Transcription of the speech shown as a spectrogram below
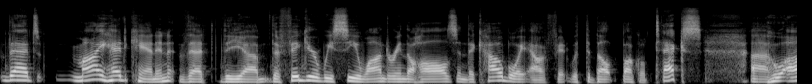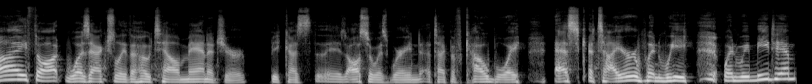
that my head canon that the um, the figure we see wandering the halls in the cowboy outfit with the belt buckle Tex, uh, who I thought was actually the hotel manager, because he also is wearing a type of cowboy esque attire when we when we meet him.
